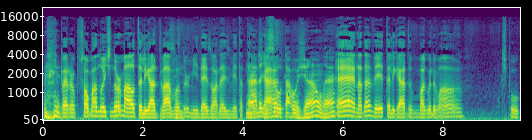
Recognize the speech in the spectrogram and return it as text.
tipo, era só uma noite normal, tá ligado? Ah, vamos Sim. dormir 10 horas, 10 e meia da tarde. Nada de soltar rojão, né? É, nada a ver, tá ligado? O bagulho mal. Tipo,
